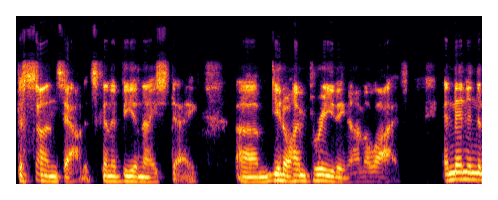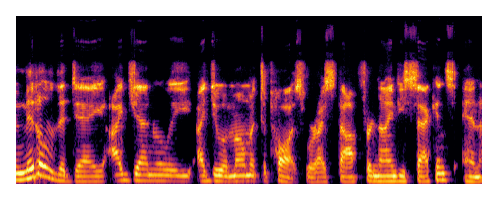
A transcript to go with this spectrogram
the sun's out. It's going to be a nice day. Um, you know, I'm breathing. I'm alive. And then in the middle of the day, I generally I do a moment to pause where I stop for 90 seconds and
